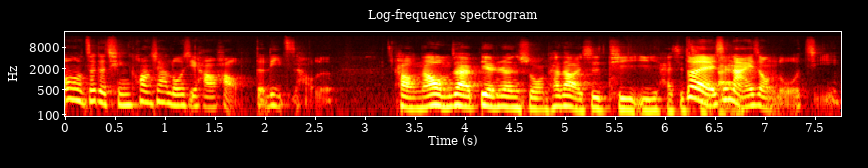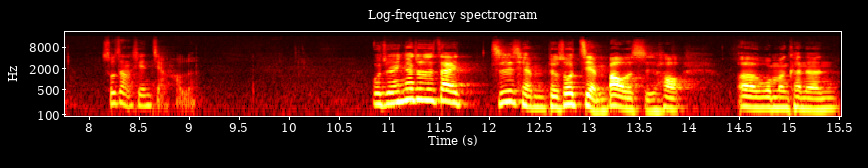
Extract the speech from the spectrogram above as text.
哦，这个情况下逻辑好好的例子好了。好，然后我们再来辨认说它到底是 T 一还是 T？对，是哪一种逻辑？所长先讲好了。我觉得应该就是在之前，比如说简报的时候，呃，我们可能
